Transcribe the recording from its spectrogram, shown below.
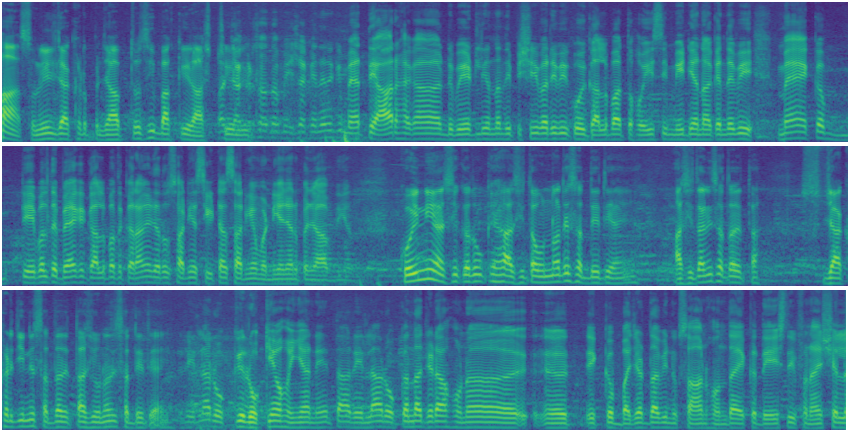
ਹਾਂ ਸੁਨੀਲ ਜਾਖੜ ਪੰਜਾਬ ਤੋਂ ਸੀ ਬਾਕੀ ਰਾਸ਼ਟਰੀ ਜਾਖੜ ਸਾਹਿਬ ਤਾਂ ਹਮੇਸ਼ਾ ਕਹਿੰਦੇ ਨੇ ਕਿ ਮੈਂ ਤਿਆਰ ਹੈਗਾ ਡਿਬੇਟ ਲਈ ਉਹਨਾਂ ਦੀ ਪਿਛਲੀ ਵਾਰੀ ਵੀ ਕੋਈ ਗੱਲਬਾਤ ਹੋਈ ਸੀ ਮੀਡੀਆ ਨਾਲ ਕਹਿੰਦੇ ਵੀ ਮੈਂ ਇੱਕ ਟੇਬਲ ਤੇ ਬਹਿ ਕੇ ਗੱਲਬਾਤ ਕਰਾਂਗੇ ਜਦੋਂ ਸਾਡੀਆਂ ਸੀਟਾਂ ਸਾਰੀਆਂ ਵੰਡੀਆਂ ਜਾਣ ਪੰਜਾਬ ਦੀਆਂ। ਕੋਈ ਨਹੀਂ ਅਸੀਂ ਕਦੋਂ ਕਿਹਾ ਅਸੀਂ ਤਾਂ ਉਹਨਾਂ ਦੇ ਸੱਦੇ ਤੇ ਆਏ ਹਾਂ। ਅਸੀਂ ਤਾਂ ਨਹੀਂ ਸੱਦਾ ਦਿੱਤਾ। ਜਾਖੜ ਜੀ ਨੇ ਸੱਦਾ ਦਿੱਤਾ ਸੀ ਉਹਨਾਂ ਦੇ ਸੱਦੇ ਤੇ ਆਏ। ਰੇਲਾਂ ਰੋਕੀ ਰੋਕੀਆਂ ਹੋਈਆਂ ਨੇ ਤਾਂ ਰੇਲਾਂ ਰੋਕਣ ਦਾ ਜਿਹੜਾ ਹੁਣ ਇੱਕ ਬਜਟ ਦਾ ਵੀ ਨੁਕਸਾਨ ਹੁੰਦਾ ਇੱਕ ਦੇਸ਼ ਦੀ ਫਾਈਨੈਂਸ਼ੀਅਲ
